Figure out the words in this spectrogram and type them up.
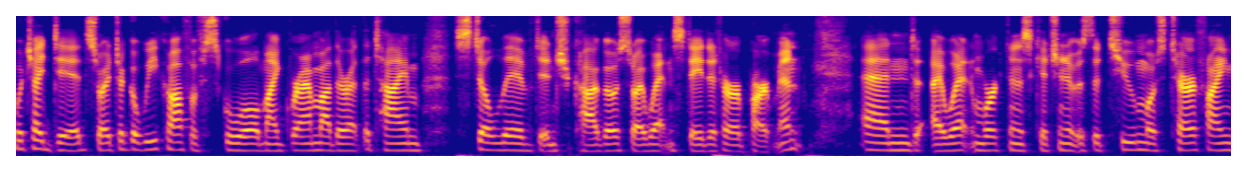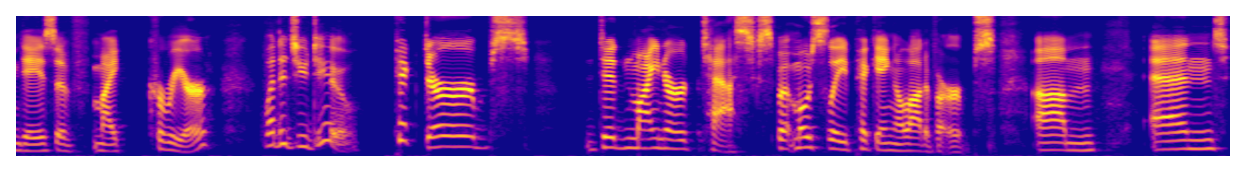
Which I did. So I took a week off of school. My grandmother at the time still lived in Chicago. So I went and stayed at her apartment. And I went and worked in his kitchen. It was the two most terrifying days of my career What did you do? picked herbs, did minor tasks, but mostly picking a lot of herbs. Um, and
